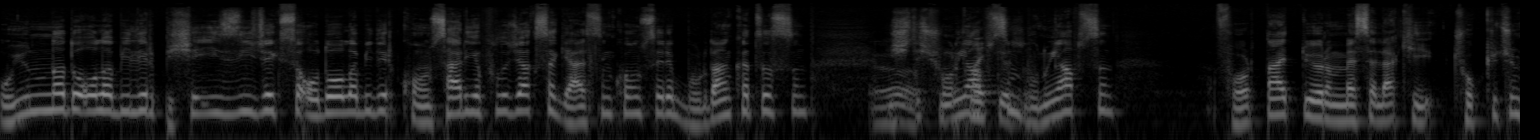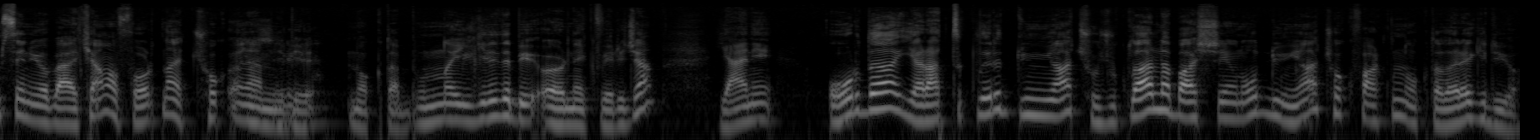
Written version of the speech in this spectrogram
oyunla da olabilir bir şey izleyecekse o da olabilir konser yapılacaksa gelsin konsere buradan katılsın işte şunu Fortnite yapsın diyorsun. bunu yapsın. Fortnite diyorum mesela ki çok küçümseniyor belki ama Fortnite çok önemli Kesinlikle. bir nokta. Bununla ilgili de bir örnek vereceğim. Yani orada yarattıkları dünya çocuklarla başlayan o dünya çok farklı noktalara gidiyor.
